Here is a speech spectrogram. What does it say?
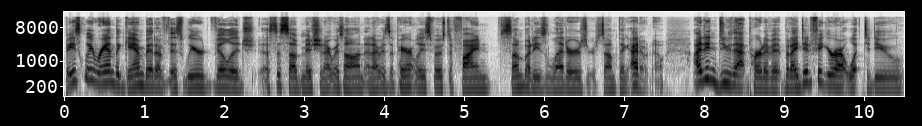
basically ran the gambit of this weird village. It's a submission I was on, and I was apparently supposed to find somebody's letters or something. I don't know. I didn't do that part of it, but I did figure out what to do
